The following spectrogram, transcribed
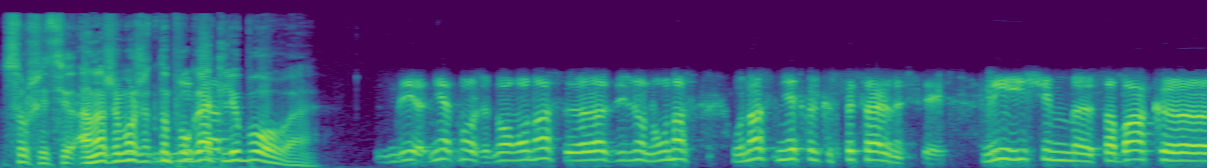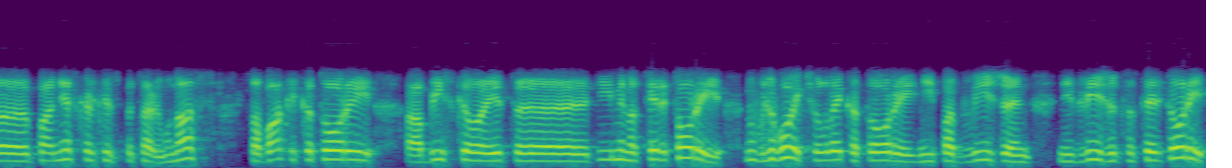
Слушайте, она же может напугать Никак... любого. Нет, нет, может, но у нас разделено. У нас, у нас несколько специальностей. Мы ищем э, собак э, по нескольким специальностям. У нас собаки, которые обыскивают э, именно территории. Ну, любой человек, который не подвижен, не движется с территории,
